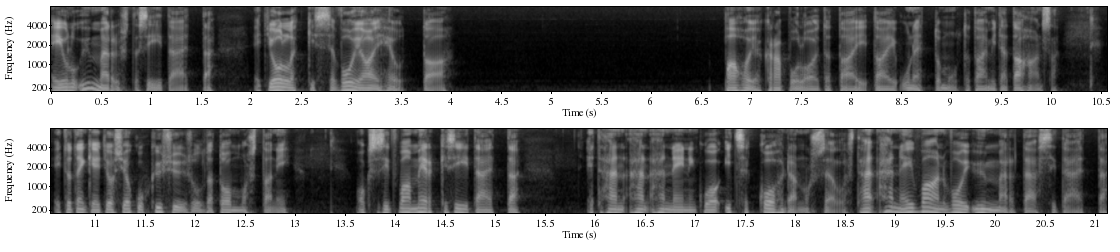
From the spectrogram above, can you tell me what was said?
ei ollut ymmärrystä siitä, että, että jollekin se voi aiheuttaa pahoja krapuloita tai, tai unettomuutta tai mitä tahansa. Että jotenkin, että jos joku kysyy sulta tommosta, niin onko se sitten vaan merkki siitä, että, että hän, hän, hän ei niinku ole itse kohdannut sellaista. Hän, hän ei vaan voi ymmärtää sitä, että,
